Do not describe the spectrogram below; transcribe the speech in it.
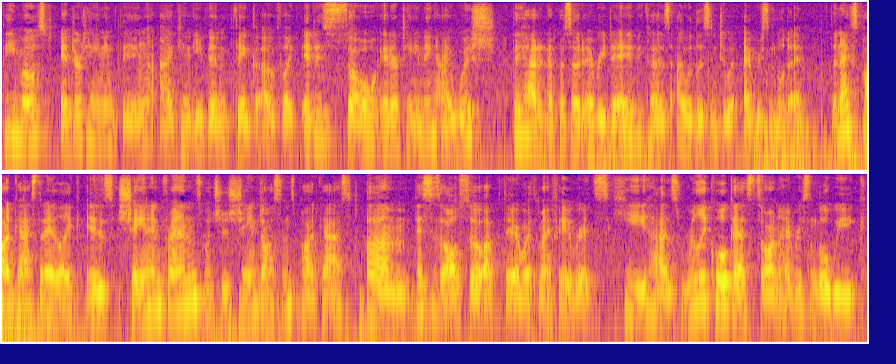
the most entertaining thing I can even think of. Like, it is so entertaining. I wish they had an episode every day because I would listen to it every single day. The next podcast that I like is Shane and Friends, which is Shane Dawson's podcast. Um, this is also up there with my favorites. He has really cool guests on every single week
